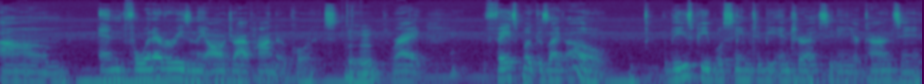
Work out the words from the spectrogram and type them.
um, and for whatever reason they all drive honda accords Mm-hmm. right facebook is like oh these people seem to be interested in your content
